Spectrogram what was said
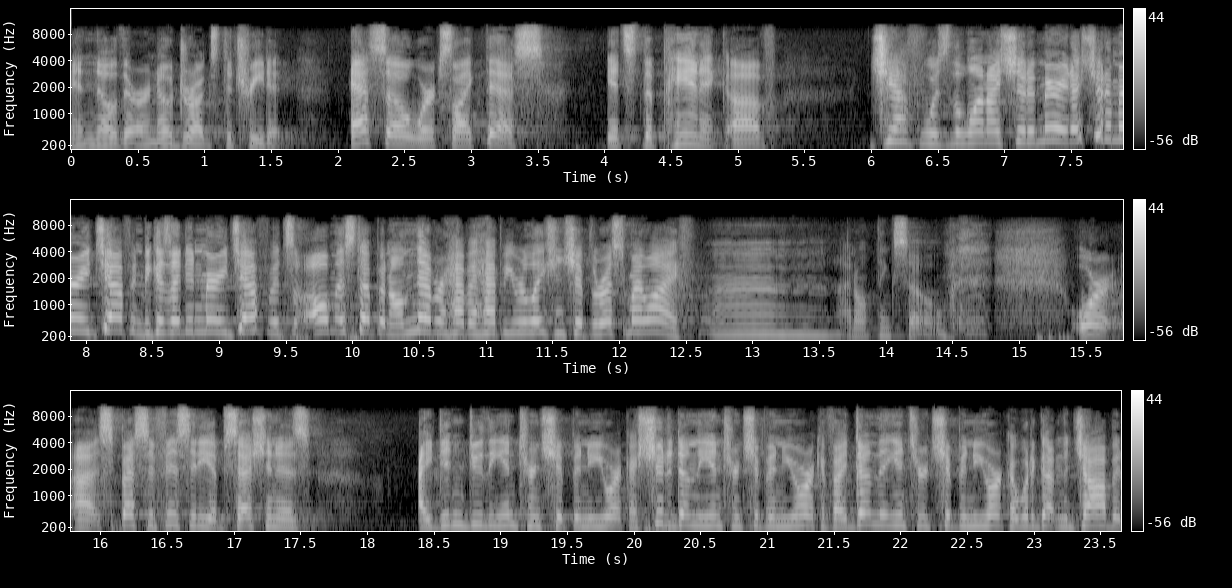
and no, there are no drugs to treat it. SO works like this it's the panic of, Jeff was the one I should have married. I should have married Jeff, and because I didn't marry Jeff, it's all messed up, and I'll never have a happy relationship the rest of my life. Uh, I don't think so. or uh, specificity obsession is, I didn't do the internship in New York. I should have done the internship in New York. If I'd done the internship in New York, I would have gotten the job at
